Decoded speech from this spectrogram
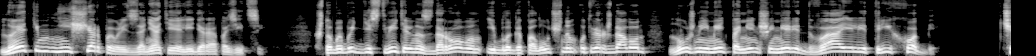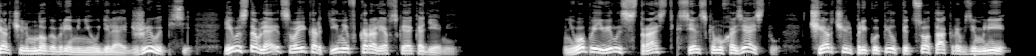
Но этим не исчерпывались занятия лидера оппозиции. Чтобы быть действительно здоровым и благополучным, утверждал он, нужно иметь по меньшей мере два или три хобби. Черчилль много времени уделяет живописи и выставляет свои картины в Королевской академии. У него появилась страсть к сельскому хозяйству. Черчилль прикупил 500 акров земли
